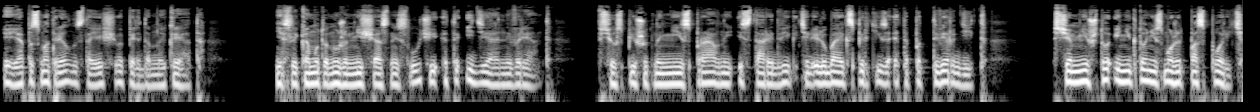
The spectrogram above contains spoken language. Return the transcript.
И я посмотрел настоящего передо мной креата. Если кому-то нужен несчастный случай, это идеальный вариант. Все спишут на неисправный и старый двигатель, и любая экспертиза это подтвердит. С чем ничто и никто не сможет поспорить,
